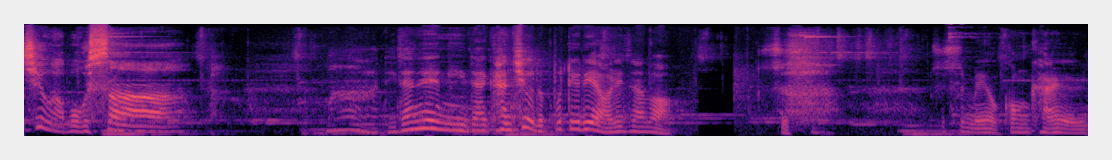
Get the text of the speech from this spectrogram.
手也无啥。妈，你在那你来看手的不得了，你知道不？只是，只是没有公开而已。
